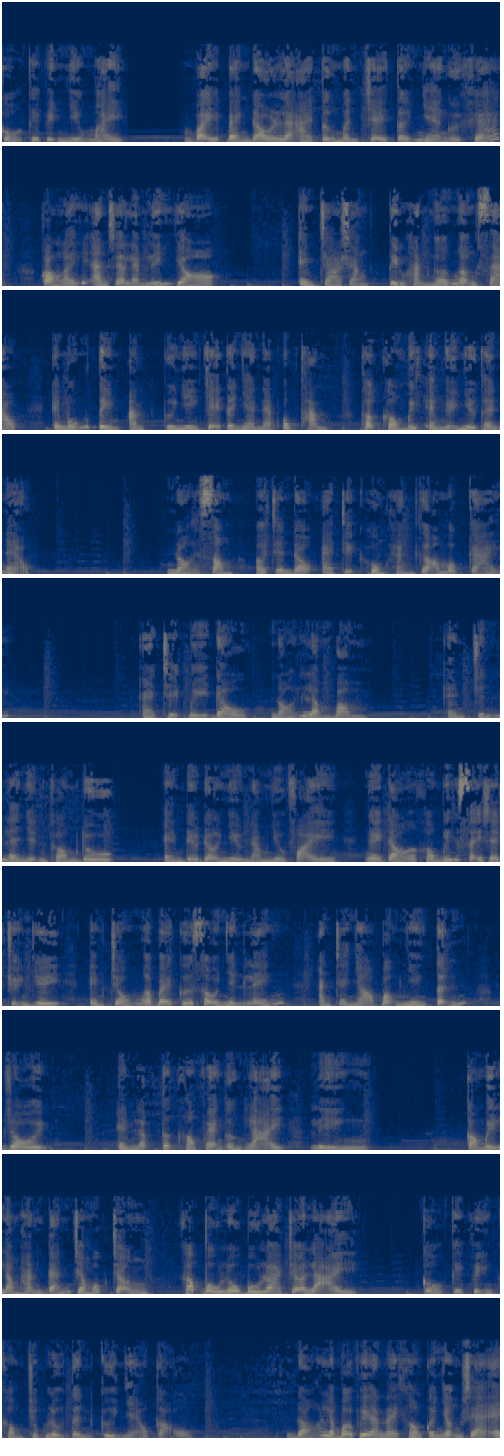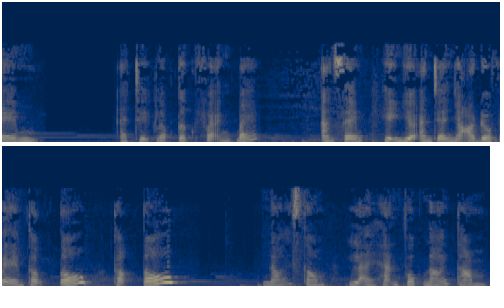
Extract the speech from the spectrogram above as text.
Cố kỳ viễn nhíu mày. Vậy ban đầu là ai tự mình chạy tới nhà người khác, còn lấy anh ra làm lý do? Em cho rằng tiểu hạnh ngớ ngẩn sao? Em muốn tìm anh, cư nhiên chạy tới nhà Nam Úc Thành. Thật không biết em nghĩ như thế nào. Nói xong, ở trên đầu A Triệt hung hăng gõ một cái. A Triệt bị đau, nói lầm bầm. Em chính là nhịn không được. Em đều đợi nhiều năm như vậy, ngày đó không biết xảy ra chuyện gì, em trốn ở bể cửa sổ nhìn lén, anh trai nhỏ bỗng nhiên tỉnh, rồi em lập tức không phản ứng lại, liền... Còn bị Lâm Hành đánh cho một trận, khóc bù lu bù loa trở lại. Cố kỳ viễn không chút lưu tình cười nhạo cậu. Đó là bởi vì anh ấy không có nhận ra em. A Triệt lập tức phản bác. Anh xem, hiện giờ anh trai nhỏ đối với em thật tốt, thật tốt. Nói xong, lại hạnh phúc nói thầm.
